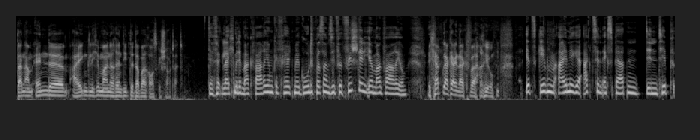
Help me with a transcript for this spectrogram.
dann am Ende eigentlich immer eine Rendite dabei rausgeschaut hat. Der Vergleich mit dem Aquarium gefällt mir gut. Was haben Sie für Fische in Ihrem Aquarium? Ich habe gar kein Aquarium. Jetzt geben einige Aktienexperten den Tipp,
